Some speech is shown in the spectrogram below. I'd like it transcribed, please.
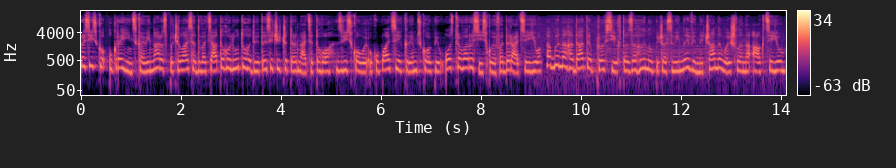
Російсько-українська війна розпочалася 20 лютого 2014-го з військової окупації Кримського півострова Російською Федерацією. Аби нагадати про всіх, хто загинув під час війни, вінничани вийшли на акцію.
